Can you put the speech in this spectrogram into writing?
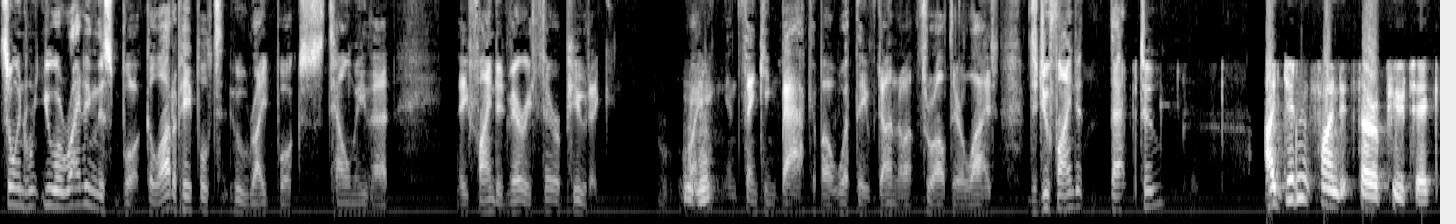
So when you were writing this book, a lot of people t- who write books tell me that they find it very therapeutic mm-hmm. writing mm-hmm. and thinking back about what they've done uh, throughout their lives. Did you find it that too? I didn't find it therapeutic.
